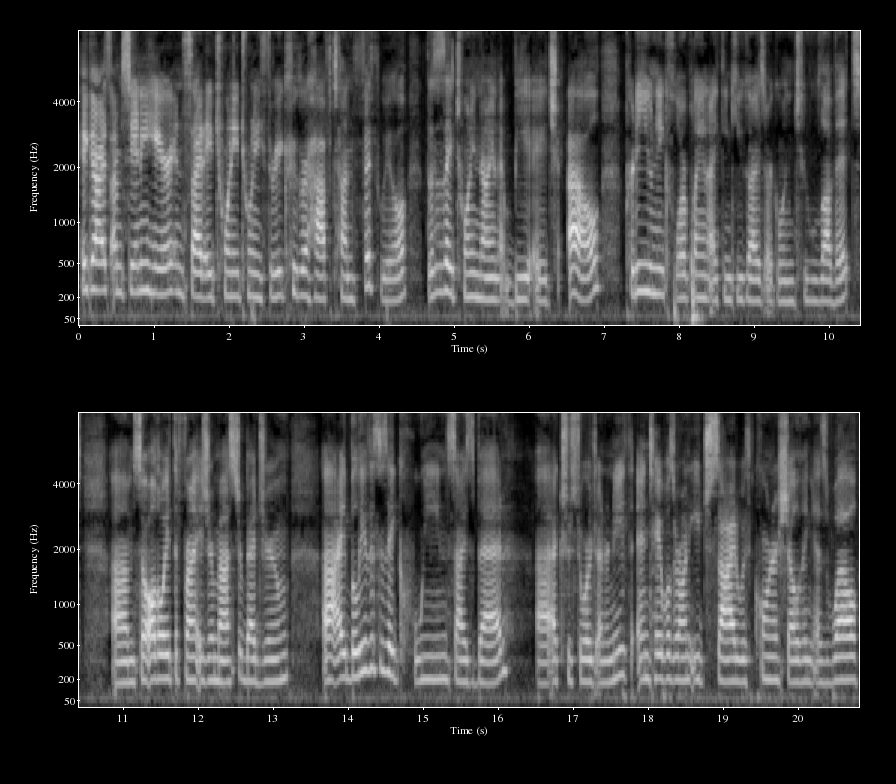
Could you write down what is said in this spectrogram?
Hey guys, I'm standing here inside a 2023 Cougar half-ton fifth wheel. This is a 29 BHL. Pretty unique floor plan. I think you guys are going to love it. Um, so all the way at the front is your master bedroom. Uh, I believe this is a queen size bed. Uh, extra storage underneath. End tables are on each side with corner shelving as well.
